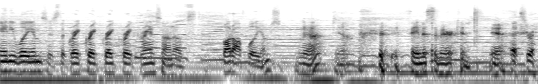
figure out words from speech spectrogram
Andy Williams is the great great great great grandson of Bud Off Williams. Yeah, yeah. Famous American. Yeah. That's right.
